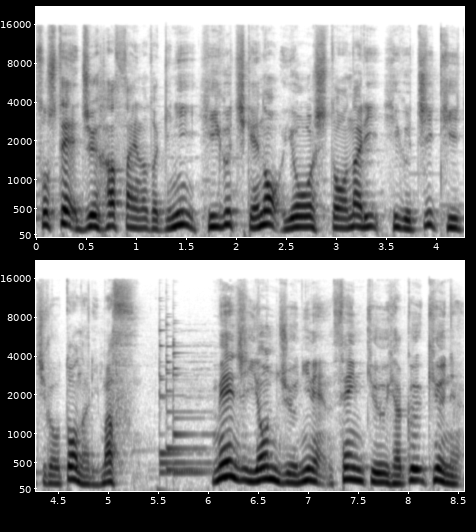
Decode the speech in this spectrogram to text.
そして18歳の時に樋口家の養子となり、樋口喜一郎となります。明治42年1909年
